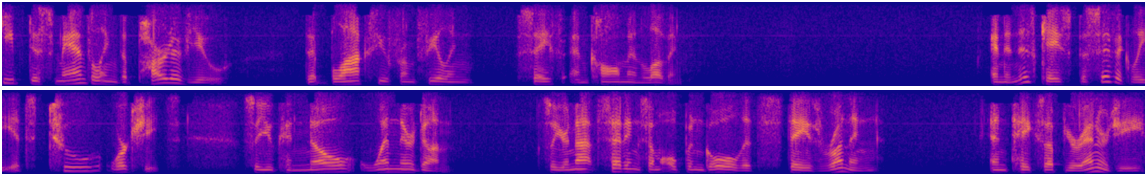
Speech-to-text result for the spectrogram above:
keep dismantling the part of you that blocks you from feeling safe and calm and loving. And in this case specifically, it's two worksheets so you can know when they're done. So you're not setting some open goal that stays running and takes up your energy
